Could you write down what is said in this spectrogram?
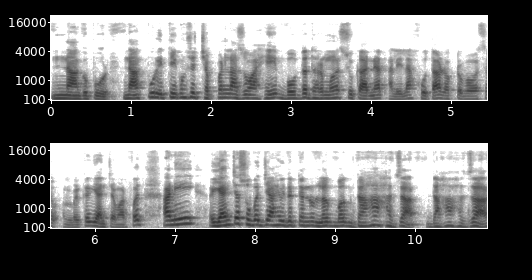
नागपूर. नागपूर येथे एकोणीसशे छप्पनला जो आहे बौद्ध धर्म स्वीकारण्यात आलेला होता डॉक्टर बाबासाहेब आंबेडकर यांच्यामार्फत. आणि यांच्यासोबत जे आहे विद्यार्थ्यांना लगभग दहा हजार दहा हजार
